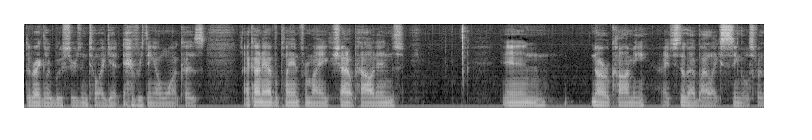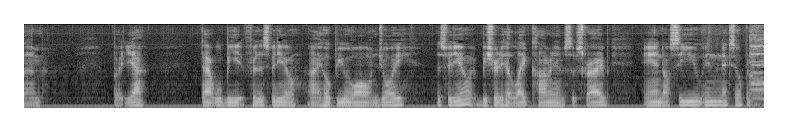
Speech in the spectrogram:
the regular boosters until I get everything I want because I kind of have a plan for my Shadow Paladins and Narukami. I still gotta buy like singles for them. But yeah, that will be it for this video. I hope you all enjoy this video. Be sure to hit like, comment, and subscribe. And I'll see you in the next opening.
